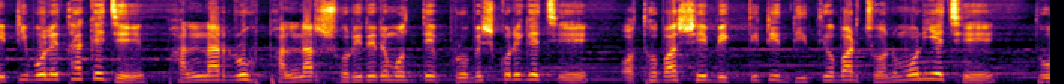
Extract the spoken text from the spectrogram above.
এটি বলে থাকে যে ফালনার রুহ ফালনার শরীরের মধ্যে প্রবেশ করে গেছে অথবা সেই ব্যক্তিটি দ্বিতীয়বার জন্ম নিয়েছে, তো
